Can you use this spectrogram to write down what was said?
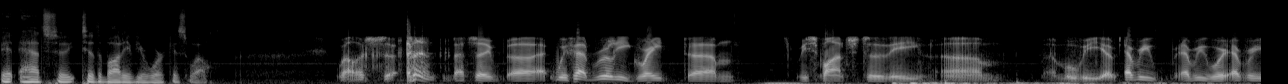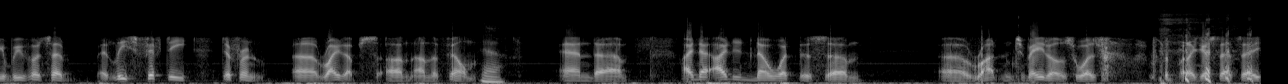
It adds to to the body of your work as well. Well, it's uh, that's a uh, we've had really great um, response to the um, uh, movie. Every everywhere every we've had at least fifty different uh, write-ups on on the film, Yeah. and uh, I I didn't know what this um, uh, Rotten Tomatoes was. But, but I guess that's a,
